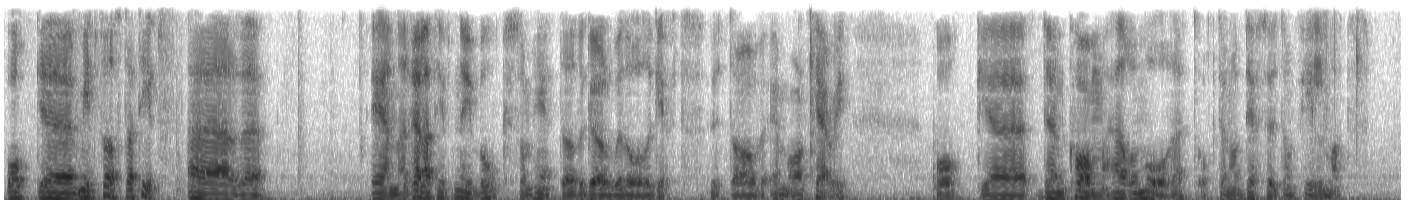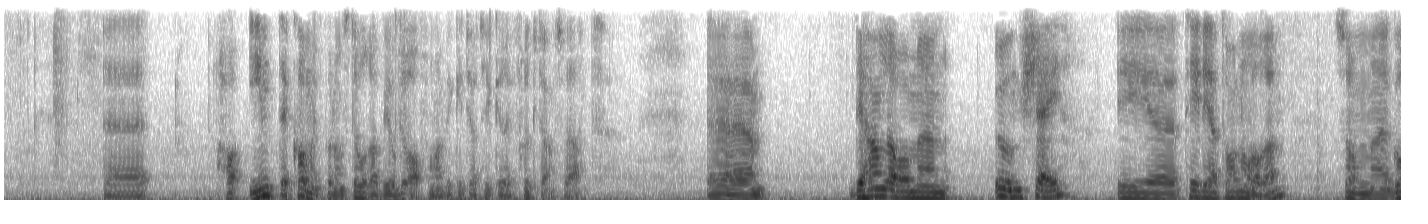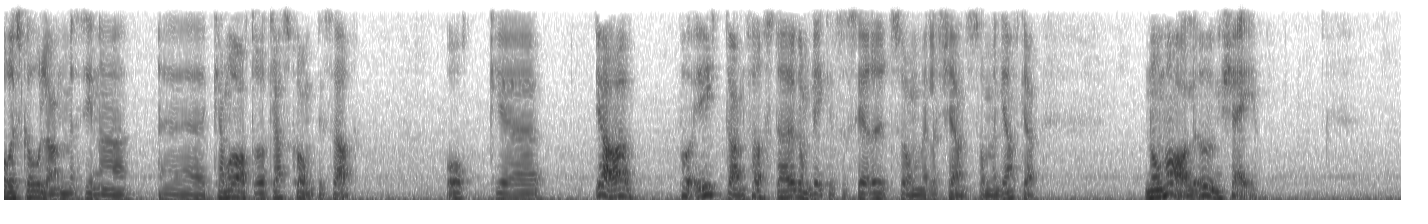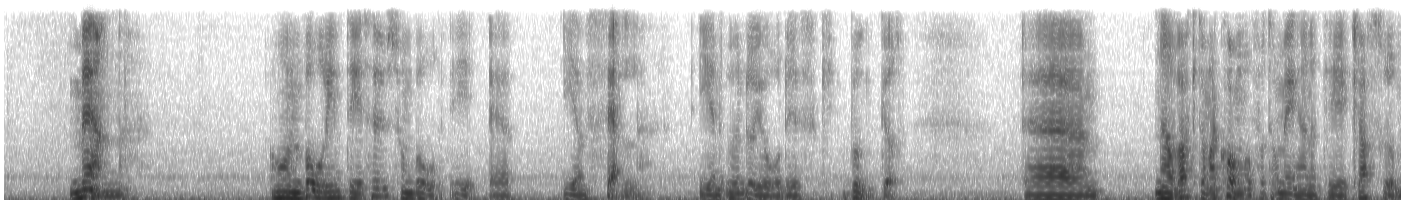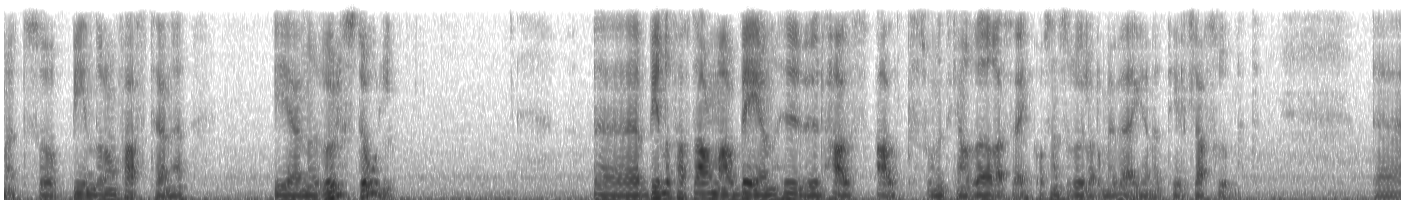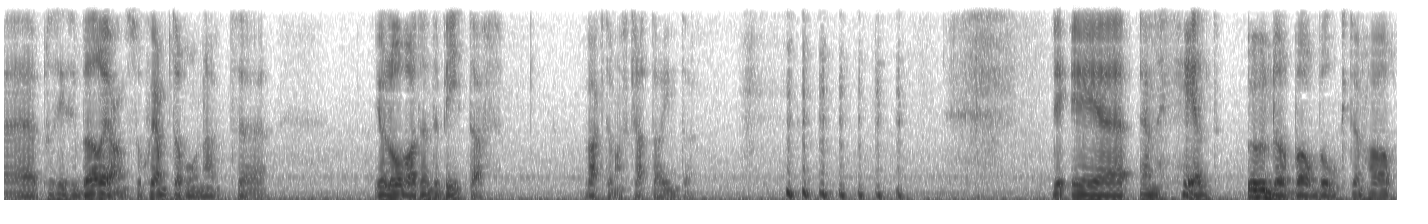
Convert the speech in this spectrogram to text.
Och eh, mitt första tips är eh, en relativt ny bok som heter The Girl with All the Gifts utav M.R. Carey. Och eh, den kom här om året och den har dessutom filmats. Eh, har inte kommit på de stora biograferna vilket jag tycker är fruktansvärt. Eh, det handlar om en ung tjej i eh, tidiga tonåren som eh, går i skolan med sina kamrater och klasskompisar. Och ja, på ytan första ögonblicket så ser det ut som, eller känns som en ganska normal ung tjej. Men hon bor inte i ett hus, hon bor i, eh, i en cell i en underjordisk bunker. Eh, när vakterna kommer för att ta med henne till klassrummet så binder de fast henne i en rullstol. Eh, binder fast armar, ben, huvud, hals, allt så hon inte kan röra sig och sen så rullar de iväg henne till klassrummet. Eh, precis i början så skämtar hon att eh, jag lovar att inte bitas. Vakterna skrattar inte. Det är en helt underbar bok. Den har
